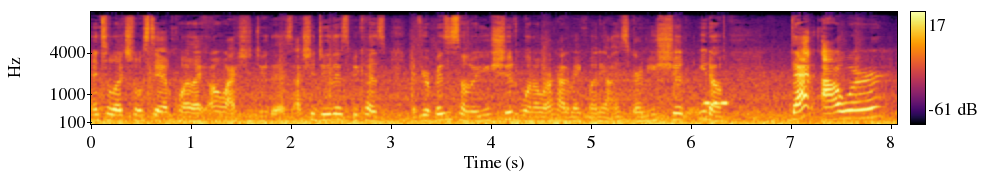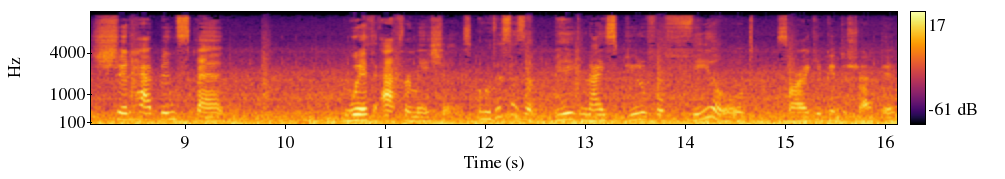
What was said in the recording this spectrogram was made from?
intellectual standpoint like oh i should do this. I should do this because if you're a business owner you should want to learn how to make money on instagram. You should you know that hour should have been spent with affirmations. Oh this is a big nice beautiful field. Sorry i keep getting distracted.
